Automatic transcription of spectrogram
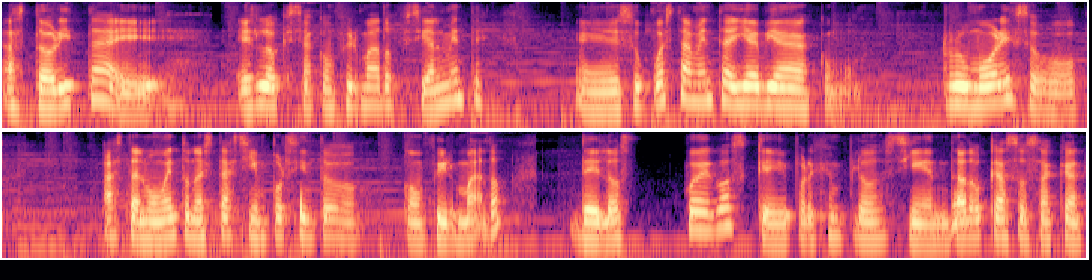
Hasta ahorita eh, es lo que se ha confirmado oficialmente. Eh, supuestamente ahí había como rumores o hasta el momento no está 100% confirmado de los juegos que, por ejemplo, si en dado caso sacan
